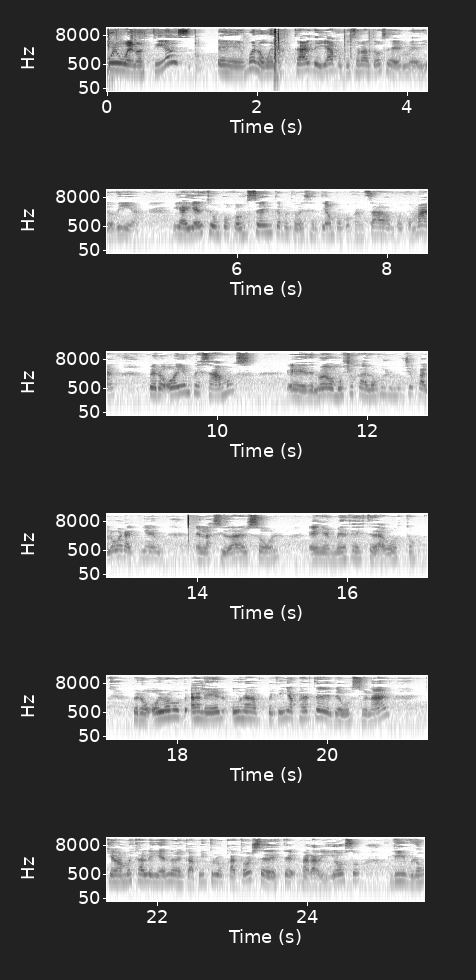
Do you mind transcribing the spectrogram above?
Muy buenos días, eh, bueno, buenas tardes ya porque son las 12 del mediodía. Y ayer estuve un poco ausente porque me sentía un poco cansada, un poco mal, pero hoy empezamos eh, de nuevo mucho calor, mucho calor aquí en, en la ciudad del sol en el mes de este de agosto, pero hoy vamos a leer una pequeña parte de devocional que vamos a estar leyendo en el capítulo 14 de este maravilloso libro.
